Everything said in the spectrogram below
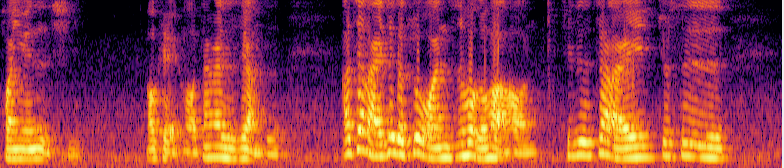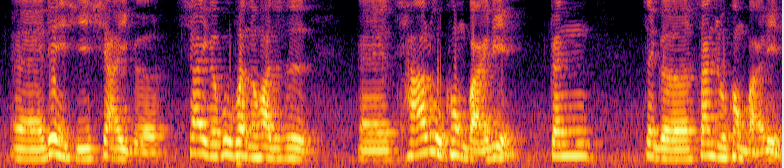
还原日期。OK，好，大概是这样子。啊，再来这个做完之后的话，哈，其实再来就是呃练习下一个下一个部分的话，就是呃插入空白列跟这个删除空白列。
